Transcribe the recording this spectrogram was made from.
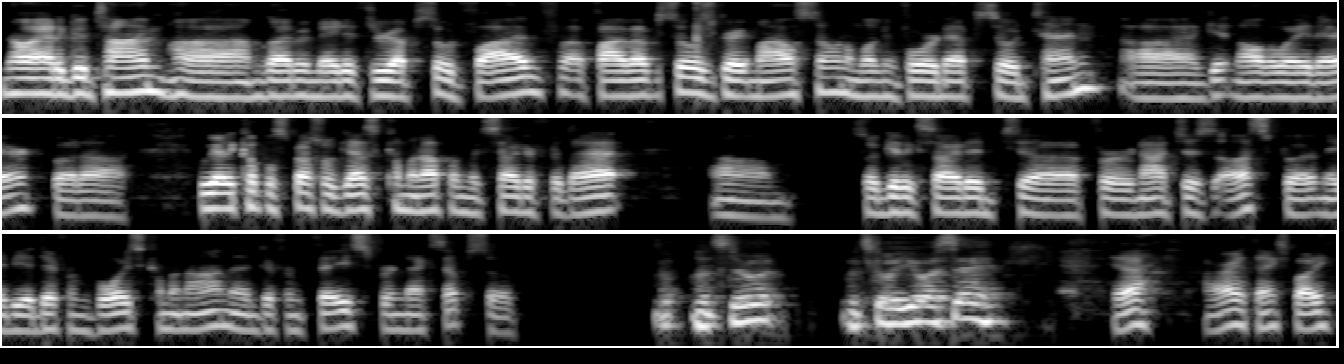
No, I had a good time. Uh, I'm glad we made it through episode five. Uh, five episodes, great milestone. I'm looking forward to episode 10, uh, getting all the way there. But uh, we got a couple special guests coming up. I'm excited for that. Um, so get excited to, uh, for not just us, but maybe a different voice coming on and a different face for next episode. Let's do it. Let's go USA. Yeah. All right. Thanks, buddy.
